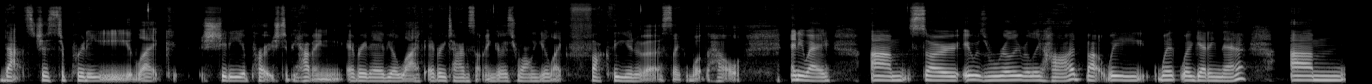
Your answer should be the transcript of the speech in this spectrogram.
that's just a pretty like shitty approach to be having every day of your life. Every time something goes wrong, you're like, fuck the universe. Like, what the hell? Anyway, um, so it was really, really hard, but we, we're, we're getting there. Um,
